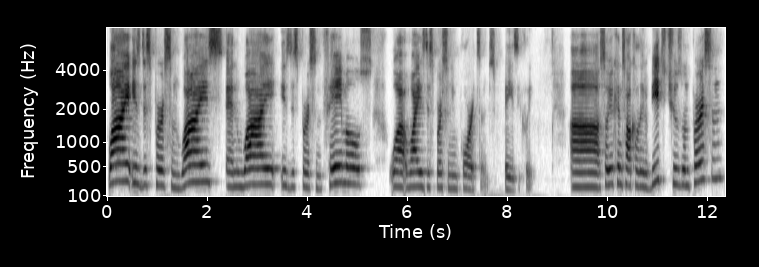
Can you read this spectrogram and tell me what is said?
Why is this person wise and why is this person famous? Why, why is this person important, basically. Uh, so you can talk a little bit, choose one person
